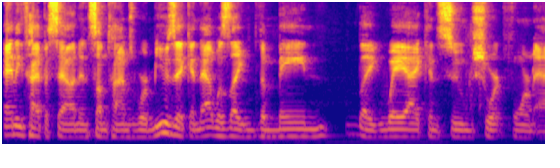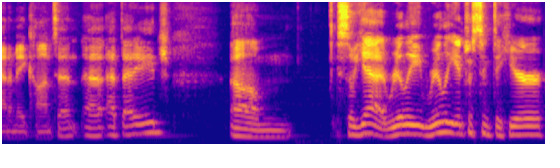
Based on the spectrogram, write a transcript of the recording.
any type of sound and sometimes were music. And that was like the main like way i consumed short form anime content uh, at that age. Um so yeah really really interesting to hear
